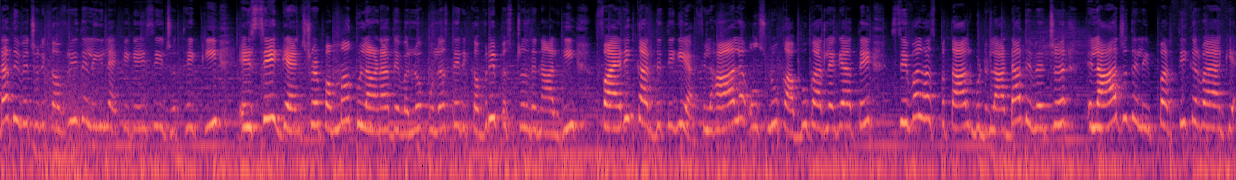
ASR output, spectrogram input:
ਬੁਢਲਾਡਾ ਦੇ ਵਿੱਚ ਰਿਕਵਰੀ ਦੇ ਲਈ ਲੈ ਕੇ ਗਏ ਸੀ, ਜਿੱਥੇ ਕਿ ਇਸੇ ਗੈਂਗਸਟਰ ਪੰਮਾ ਕੁਲਾਣਾ ਦੇ ਵੱਲੋਂ ਪੁਲਿਸ ਤੇ ਰਿਕਵਰੀ ਪਿਸਟਲ ਦੇ ਨਾਲ ਹੀ ਫਾਇਰਿੰਗ ਕਰ ਦਿੱਤੀ ਗਈ ਹੈ। ਫਿਲਹਾਲ ਉਸ ਨੂੰ ਕਾਬੂ ਕਰ ਲਿਆ ਗਿਆ ਤੇ ਸਿਵਲ ਹਸਪਤਾਲ ਬੁਢਲਾਡਾ ਦੇ ਵਿੱਚ ਇਲਾਜ ਦੇ ਲਈ ਭਰਤੀ ਕਰਵਾਇਆ ਗਿਆ।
